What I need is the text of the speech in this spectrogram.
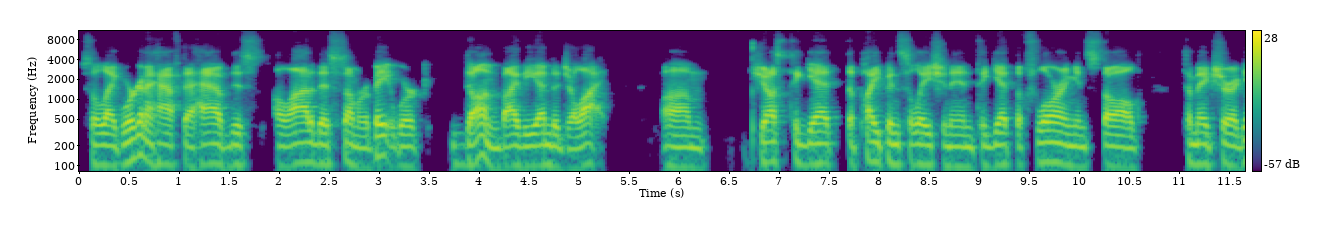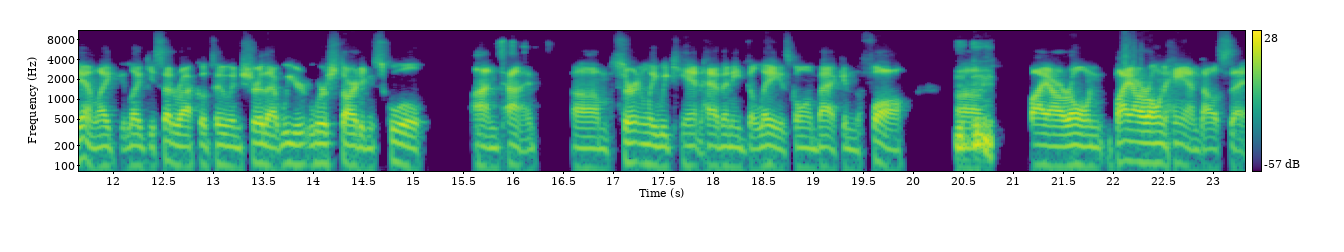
so like we're going to have to have this a lot of this summer abate work done by the end of july um, just to get the pipe insulation in to get the flooring installed to make sure again like like you said rocco to ensure that we're we're starting school on time um, certainly, we can't have any delays going back in the fall um, by our own by our own hand. I'll say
